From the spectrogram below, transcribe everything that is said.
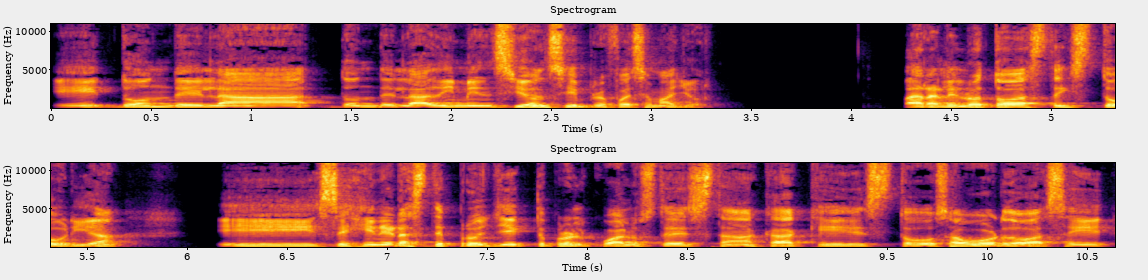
eh, donde, la, donde la dimensión siempre fuese mayor. Paralelo a toda esta historia, eh, se genera este proyecto por el cual ustedes están acá, que es Todos a Bordo, hace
